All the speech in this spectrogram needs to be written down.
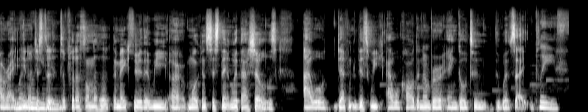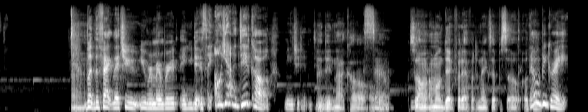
All right. What you know, just you to, do? to put us on the hook to make sure that we are more consistent with our shows, I will definitely this week I will call the number and go to the website. Please. Right. But the fact that you you remembered and you didn't say, "Oh yeah, I did call," means you didn't do it. I it. did not call. So, okay. So I'm, yeah. I'm on deck for that for the next episode. Okay. That would be great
